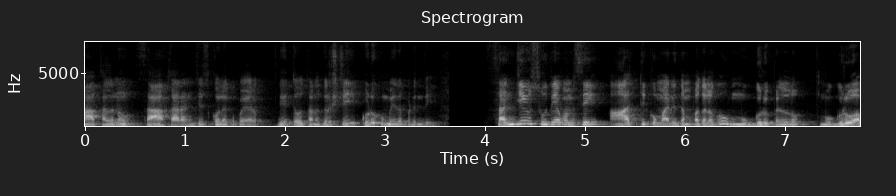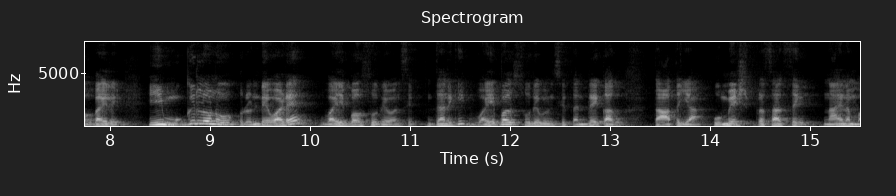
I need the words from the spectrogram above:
ఆ కళను సాకారం చేసుకోలేకపోయారు. దీంతో తన దృష్టి కొడుకు మీద పడింది. సంజీవ్ సూర్యవంశీ ఆర్తి కుమారి దంపతులకు ముగ్గురు పిల్లలు ముగ్గురు అబ్బాయిలే. ఈ ముగ్గురులోనూ రెండేవాడే వైభవ్ సూర్యవంశీ. దానికి వైభవ్ సూర్యవంశీ తండ్రే కాదు తాతయ్య ఉమేష్ ప్రసాద్ సింగ్ నాయనమ్మ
